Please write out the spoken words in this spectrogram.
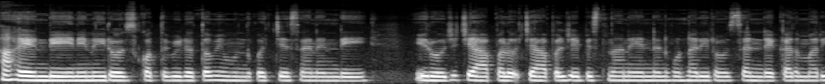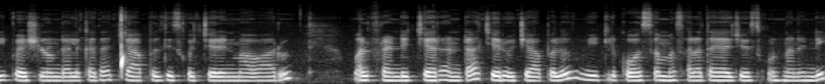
హాయ్ అండి. నేను ఈరోజు కొత్త వీడియోతో మీ ముందుకు వచ్చేసానండి. ఈరోజు చేపలు చేపలు చేపిస్తున్నాను ఏంటి అనుకుంటున్నారు? ఈరోజు సండే కదా మరి స్పెషల్ ఉండాలి కదా. చేపలు తీసుకొచ్చారండి మా వారు. వాళ్ళ ఫ్రెండ్ ఇచ్చారంట చెరువు చేపలు. వీటి కోసం మసాలా తయారు చేసుకుంటున్నానండి.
